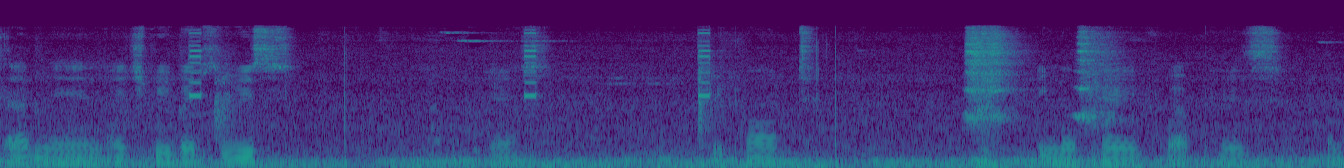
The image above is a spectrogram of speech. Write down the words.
start in HP web service. Yes. Report. Remove page web page and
